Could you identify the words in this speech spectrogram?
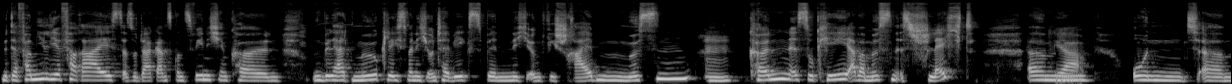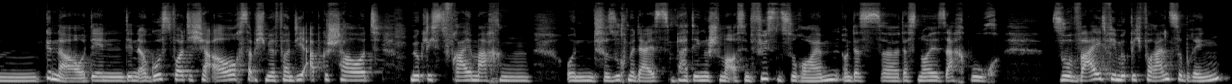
mit der Familie verreist. Also da ganz, ganz wenig in Köln und will halt möglichst, wenn ich unterwegs bin, nicht irgendwie schreiben müssen. Mhm. Können ist okay, aber müssen ist schlecht. Ähm, ja. Und ähm, genau, den, den August wollte ich ja auch, das habe ich mir von dir abgeschaut, möglichst frei machen und versuche mir da jetzt ein paar Dinge schon mal aus den Füßen zu räumen und das, äh, das neue Sachbuch so weit wie möglich voranzubringen.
